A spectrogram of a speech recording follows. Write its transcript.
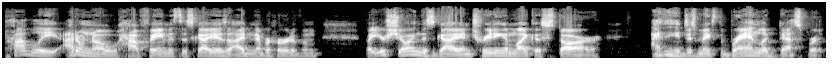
probably I don't know how famous this guy is, I'd never heard of him, but you're showing this guy and treating him like a star. I think it just makes the brand look desperate.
